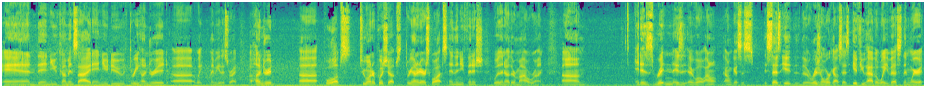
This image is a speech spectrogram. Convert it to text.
and then you come inside and you do 300. Uh, wait, let me get this right. 100 uh, pull ups, 200 push ups, 300 air squats, and then you finish with another mile run. Um, it is written is uh, well. I don't. I don't guess it's, it says it. The original workout says if you have a weight vest, then wear it.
